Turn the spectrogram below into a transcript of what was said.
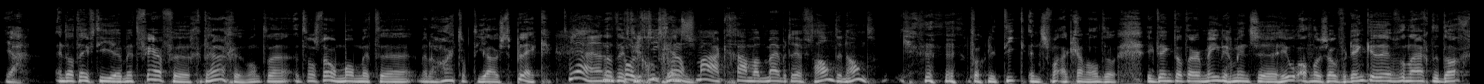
Ja, en dat heeft hij eh, met verf eh, gedragen. Want eh, het was wel een man met, met een hart op de juiste plek. Ja, en Dat heeft hij politiek goed gedaan. en smaak gaan wat mij betreft hand in hand. Politiek en smaak gaan hand in hand. Ik denk dat daar menig mensen heel anders over denken vandaag de dag.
